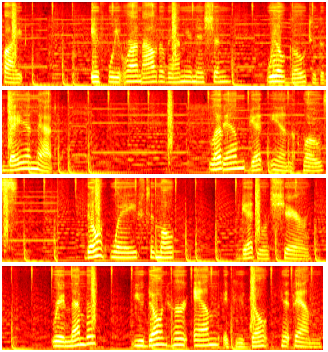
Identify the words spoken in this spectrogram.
fight. If we run out of ammunition, we'll go to the bayonet. Let them get in close. Don't waste a ammo. Get your share. Remember, you don't hurt them if you don't hit them.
